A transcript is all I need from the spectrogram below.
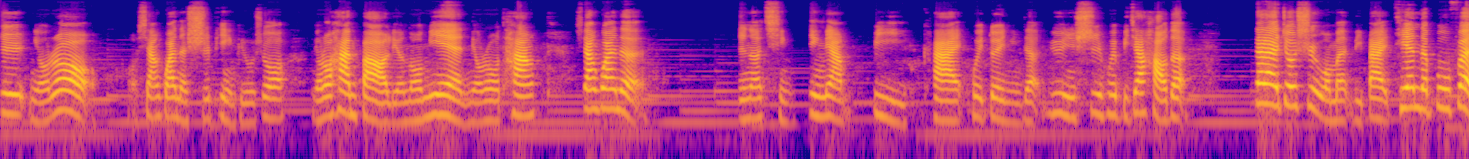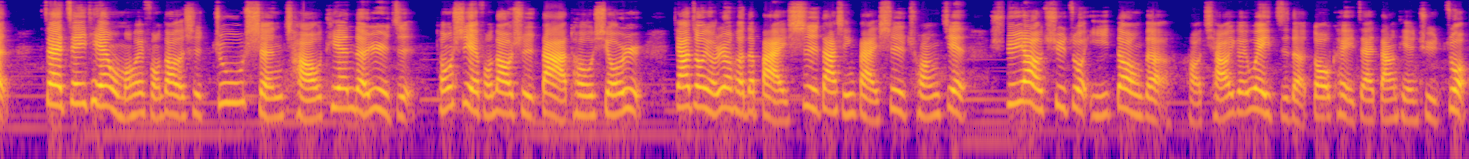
吃牛肉相关的食品，比如说牛肉汉堡、牛肉面、牛肉汤相关的。呢，请尽量避开，会对你的运势会比较好的。再来就是我们礼拜天的部分，在这一天我们会逢到的是诸神朝天的日子，同时也逢到是大偷休日。家中有任何的摆饰、大型摆饰、床垫需要去做移动的，好调一个位置的，都可以在当天去做，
